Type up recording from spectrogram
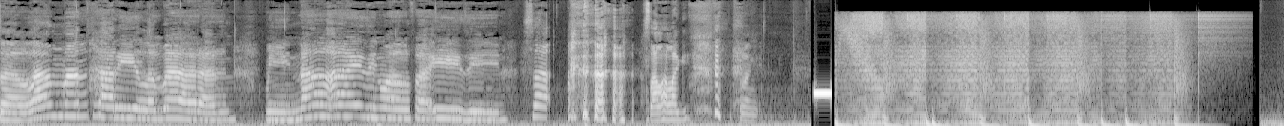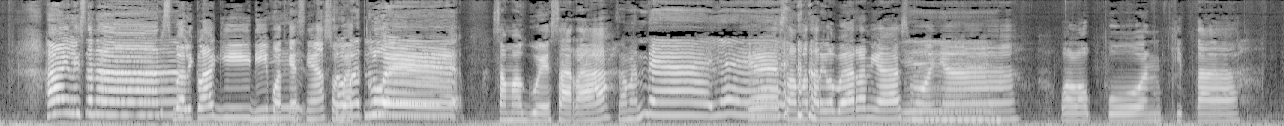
Selamat hari lebaran. Minal aizin wal faizin. Sa Salah lagi. Ulangi. Hai listeners, balik lagi di podcastnya Sobat, Sobat Lue. Lue. Sama gue Sarah. Sama Nda yeay. Eh, selamat hari lebaran ya semuanya. Walaupun kita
